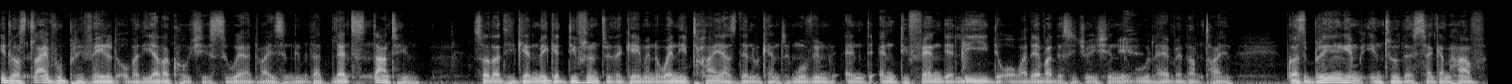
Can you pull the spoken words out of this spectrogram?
it was Clive who prevailed over the other coaches who were advising him that let's start him so that he can make a difference to the game. And when he tires, then we can remove him and, and defend the lead or whatever the situation Yeah. we will have at that time. Because bringing him into the second half,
